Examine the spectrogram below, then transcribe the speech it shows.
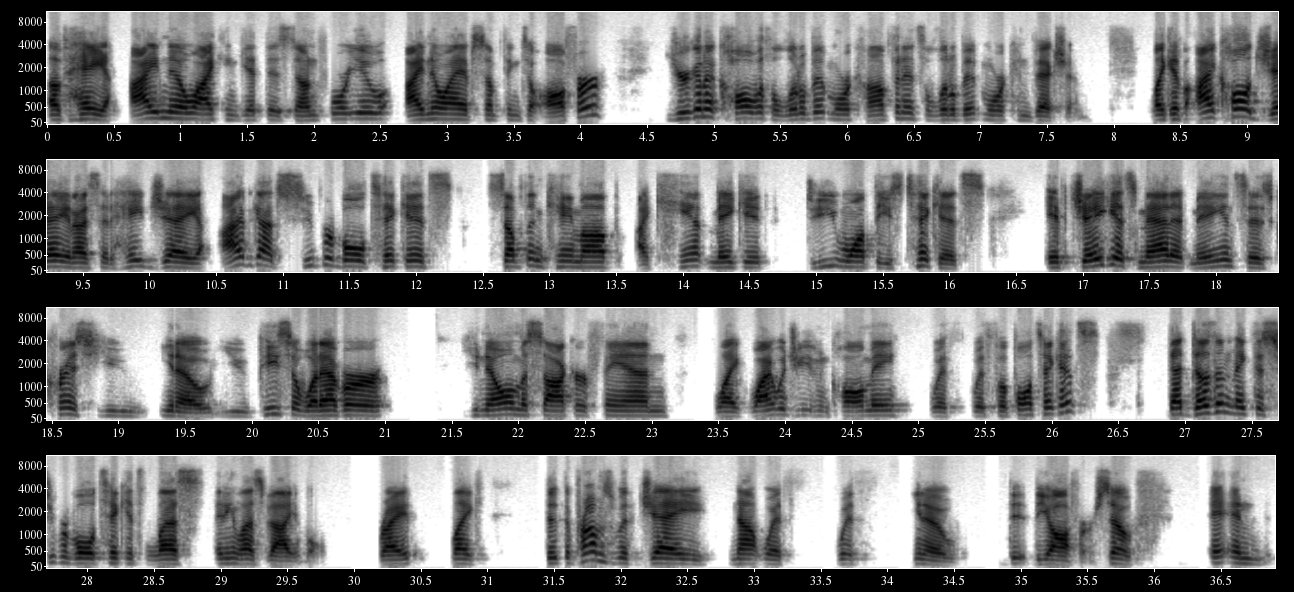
of, hey, I know I can get this done for you, I know I have something to offer, you're going to call with a little bit more confidence, a little bit more conviction. Like if I called Jay and I said, hey, Jay, I've got Super Bowl tickets, something came up, I can't make it. Do you want these tickets? If Jay gets mad at me and says, Chris, you, you know, you piece of whatever, you know I'm a soccer fan. Like, why would you even call me with with football tickets? That doesn't make the Super Bowl tickets less any less valuable, right? Like the, the problems with Jay, not with with you know the, the offer. So and, and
